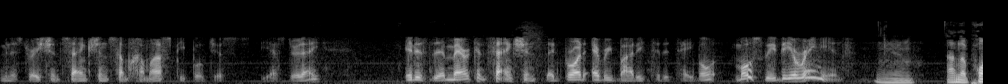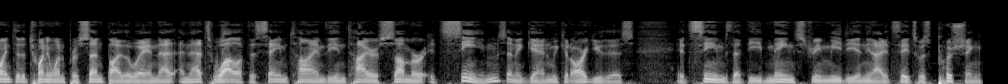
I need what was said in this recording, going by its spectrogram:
administration sanctioned some Hamas people just yesterday. It is the American sanctions that brought everybody to the table, mostly the Iranians. Yeah. On the point of the 21%, by the way, and that, and that's while at the same time the entire summer it seems, and again we could argue this, it seems that the mainstream media in the United States was pushing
